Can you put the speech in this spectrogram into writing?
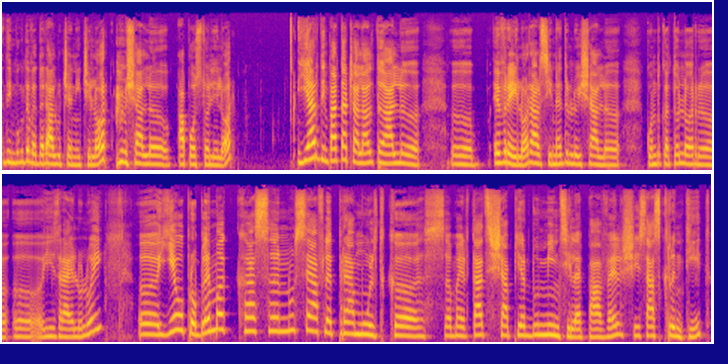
din punct de vedere al ucenicilor și al uh, apostolilor. Iar din partea cealaltă al uh, evreilor, al Sinedrului și al uh, conducătorilor uh, Israelului, uh, e o problemă ca să nu se afle prea mult că, să mă iertați, și-a pierdut mințile Pavel și s-a scrântit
